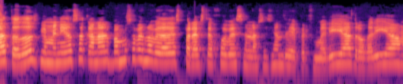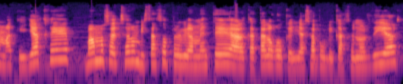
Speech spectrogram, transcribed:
Hola a todos, bienvenidos al canal. Vamos a ver novedades para este jueves en la sesión de perfumería, droguería, maquillaje. Vamos a echar un vistazo previamente al catálogo que ya se ha publicado hace unos días.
